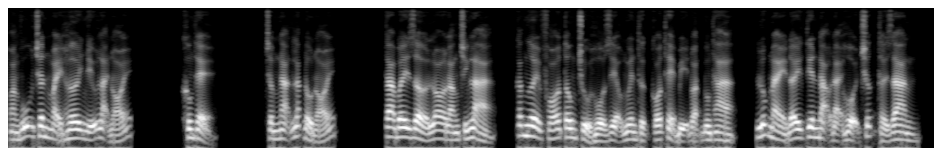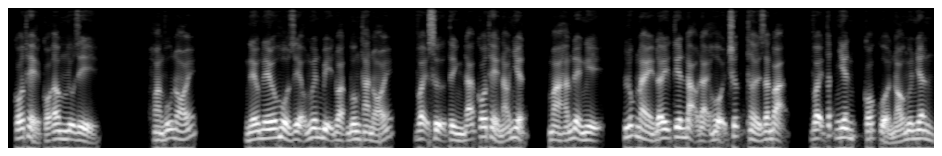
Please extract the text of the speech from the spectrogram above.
Hoàng vũ chân mày hơi nhữ lại nói. Không thể. Trầm ngạn lắc đầu nói. Ta bây giờ lo lắng chính là, các ngươi phó tông chủ hồ diệu nguyên thực có thể bị đoạt bung tha, lúc này đây tiên đạo đại hội trước thời gian, có thể có âm mưu gì? Hoàng vũ nói. Nếu nếu hồ diệu nguyên bị đoạt bung tha nói, vậy sự tình đã có thể náo nhiệt, mà hắn đề nghị lúc này đây tiên đạo đại hội trước thời gian bạn, vậy tất nhiên có của nó nguyên nhân.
